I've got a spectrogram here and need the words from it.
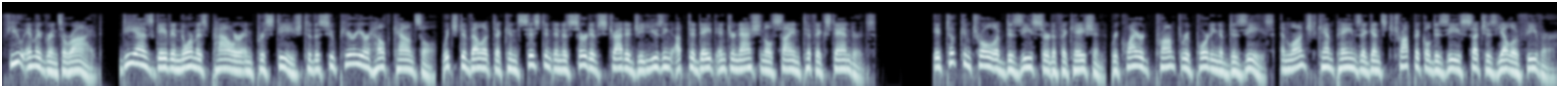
Few immigrants arrived. Diaz gave enormous power and prestige to the Superior Health Council, which developed a consistent and assertive strategy using up-to-date international scientific standards. It took control of disease certification, required prompt reporting of disease, and launched campaigns against tropical disease such as yellow fever.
